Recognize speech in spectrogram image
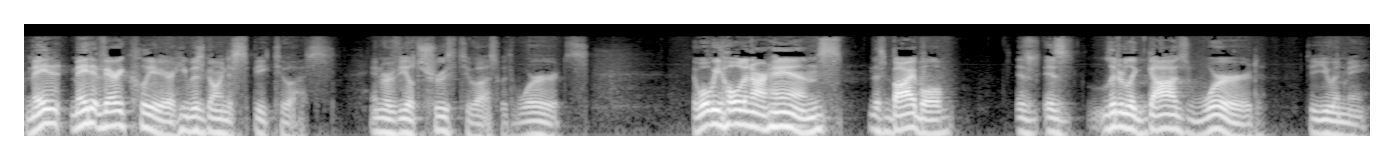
made it, made it very clear he was going to speak to us and reveal truth to us with words. That what we hold in our hands, this Bible, is, is literally God's word to you and me.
